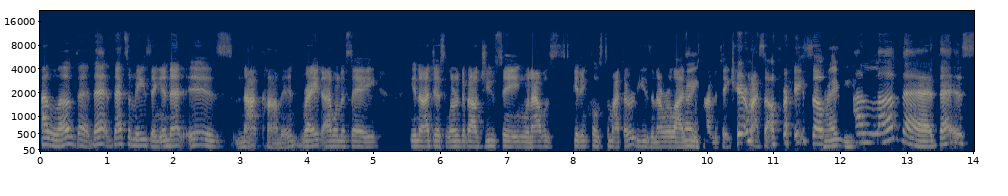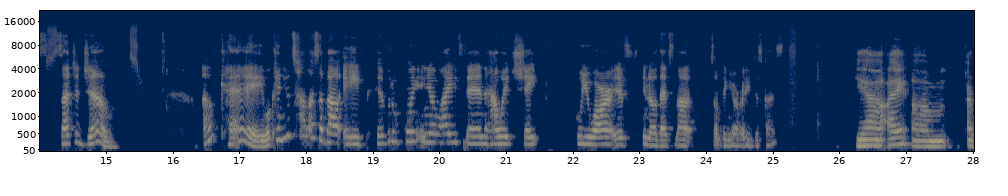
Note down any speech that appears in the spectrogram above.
I love that. That that's amazing. And that is not common, right? I want to say, you know, I just learned about juicing when I was getting close to my 30s and I realized right. it was time to take care of myself, right? So right. I love that. That is such a gem. Okay. Well, can you tell us about a pivotal point in your life and how it shaped who you are if, you know, that's not something you already discussed? Yeah, I um I,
